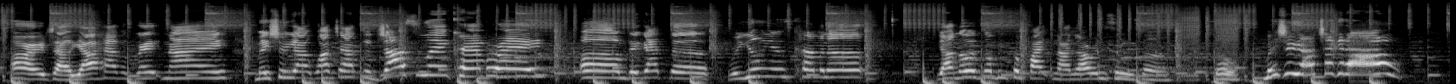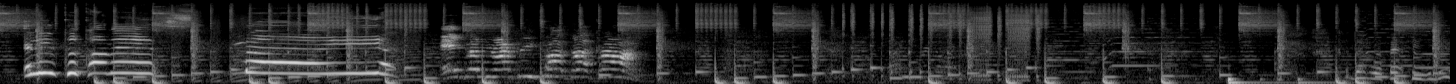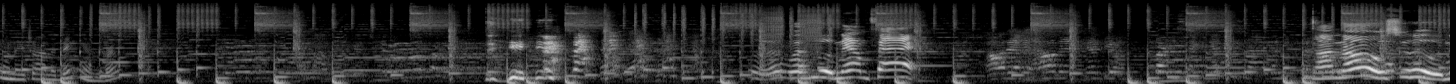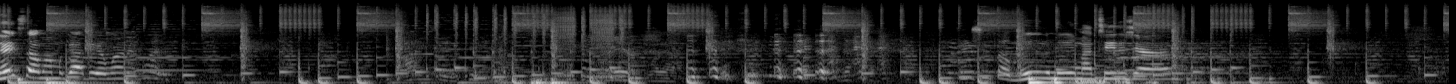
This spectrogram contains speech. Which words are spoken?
All right, y'all. Y'all have a great night. Make sure y'all watch out the Joseline Cranberry. Um, they got the reunions coming up. Y'all know it's gonna be some fighting on. Y'all already seen some. So make sure y'all check it out. And leave good comments. Look, Look, now I'm tired. All that, all that, that damn 30 second exercise. I know, shoot. Next time I'm gonna goddamn there and play. See, she's so mean to me and my titties, y'all.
